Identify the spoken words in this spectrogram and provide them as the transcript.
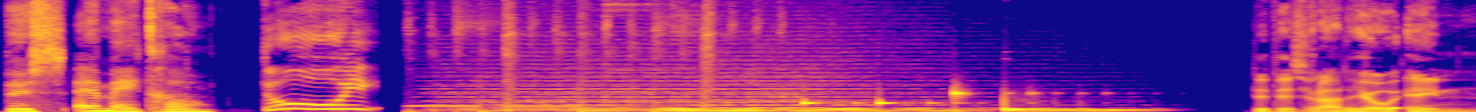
bus en metro. Doei! Dit is Radio 1.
